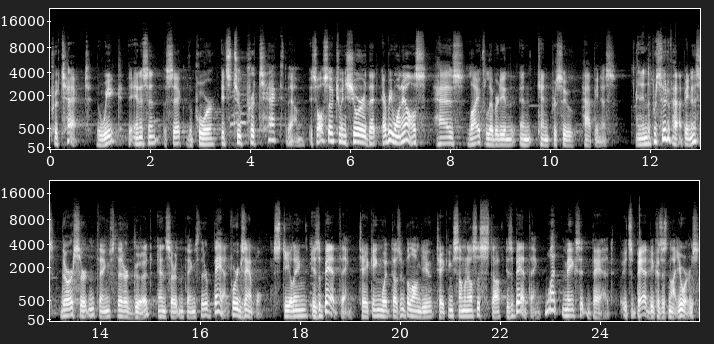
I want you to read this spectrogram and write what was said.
protect the weak, the innocent, the sick, the poor. It's to protect them. It's also to ensure that everyone else has life, liberty, and, and can pursue happiness. And in the pursuit of happiness, there are certain things that are good and certain things that are bad. For example, Stealing is a bad thing. Taking what doesn't belong to you, taking someone else's stuff is a bad thing. What makes it bad? It's bad because it's not yours,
